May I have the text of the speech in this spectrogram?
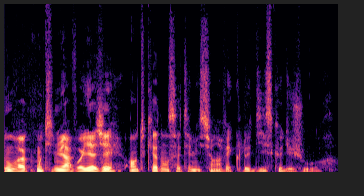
nous, on va continuer à voyager, en tout cas dans cette émission, avec le disque du jour.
